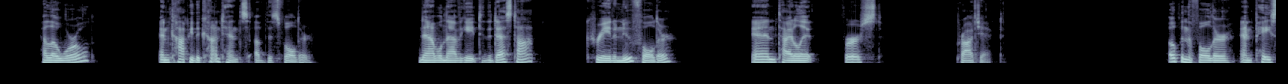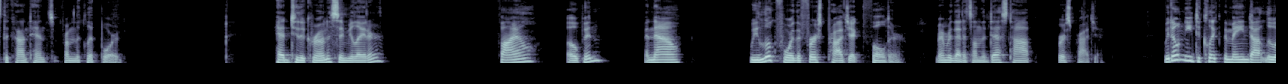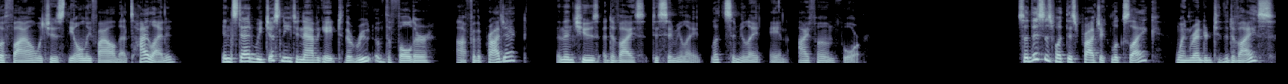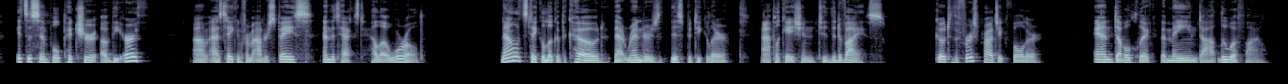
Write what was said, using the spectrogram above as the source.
Hello World, and copy the contents of this folder. Now we'll navigate to the desktop, create a new folder, and title it First Project open the folder, and paste the contents from the clipboard. Head to the Corona simulator, File, Open, and now we look for the first project folder. Remember that it's on the desktop, first project. We don't need to click the main.lua file, which is the only file that's highlighted. Instead, we just need to navigate to the root of the folder uh, for the project and then choose a device to simulate. Let's simulate an iPhone 4. So this is what this project looks like when rendered to the device. It's a simple picture of the Earth um, as taken from outer space and the text Hello World. Now let's take a look at the code that renders this particular application to the device. Go to the first project folder and double click the main.lua file.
